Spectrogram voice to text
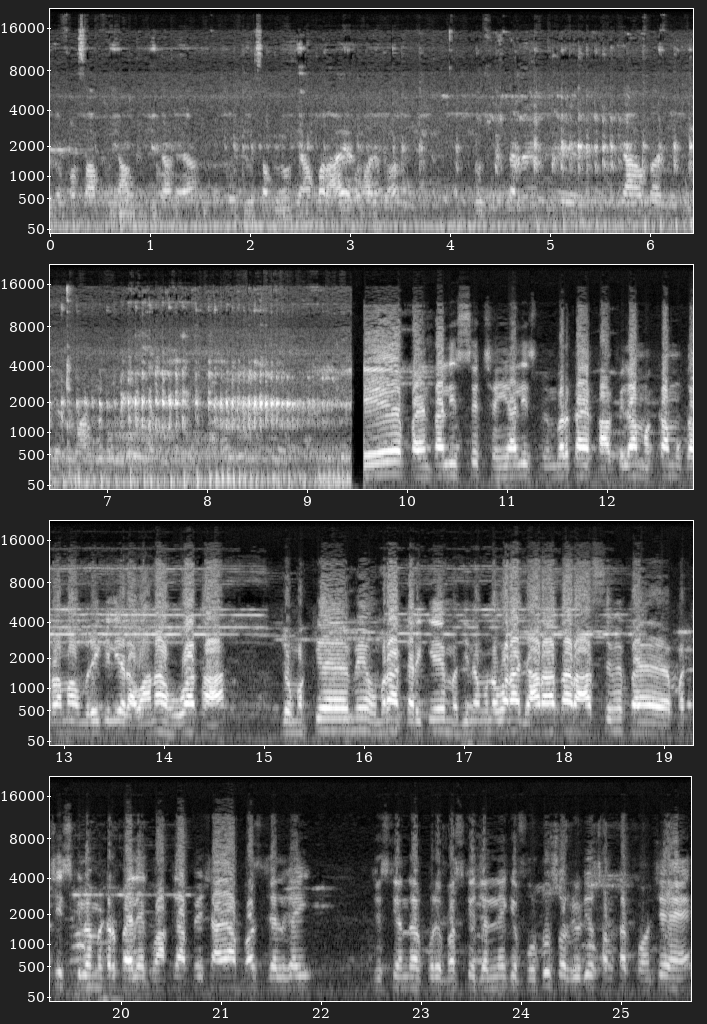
ज़फ़र साहब को यहाँ पे भेजा गया जो सब लोग यहाँ पर आए हमारे पास। कोशिश कर रहे हैं कि क्या है देखेंगे पैंतालीस से छियालीस मेंबर का एक काफिला मक्का मुकरमा उम्रे के लिए रवाना हुआ था, जो मक्के में उम्रा करके मदीना मुनवरा जा रहा था। रास्ते में पच्चीस किलोमीटर पहले एक वाकया पेश आया, बस जल गई, जिसके अंदर पूरे बस के जलने के फ़ोटोज़ और वीडियोस हम तक पहुँचे हैं।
